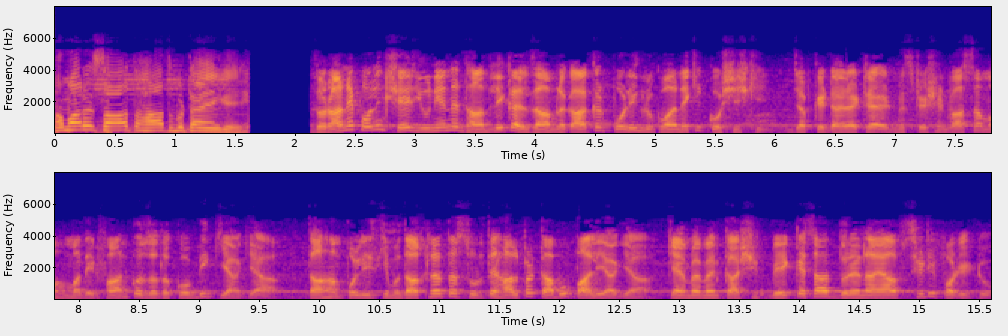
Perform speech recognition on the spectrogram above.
हमारे साथ हाथ बटाएँगे। दौरान पोलिंग शेर यूनियन ने धांधली का इल्ज़ाम लगाकर पोलिंग रुकवाने की कोशिश की, जबकि डायरेक्टर एडमिनिस्ट्रेशन वासा मोहम्मद इरफान को जदोकोब भी किया गया। ताहम पुलिस की मुदाखलत और सूरत हाल पर काबू पा लिया गया। कैमरामैन काशिफ बेग के साथ Dur-e Nayab city forty two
